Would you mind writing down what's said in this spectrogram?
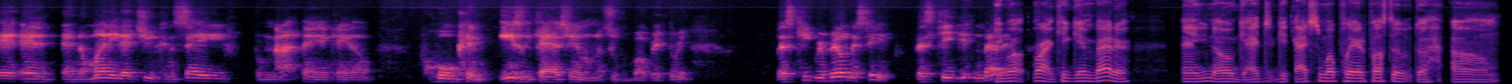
And, and and the money that you can save from not paying Cam, who can easily cash in on the Super Bowl victory. Let's keep rebuilding this team. Let's keep getting better. right, keep getting better, and you know, get get add some more players plus the the um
